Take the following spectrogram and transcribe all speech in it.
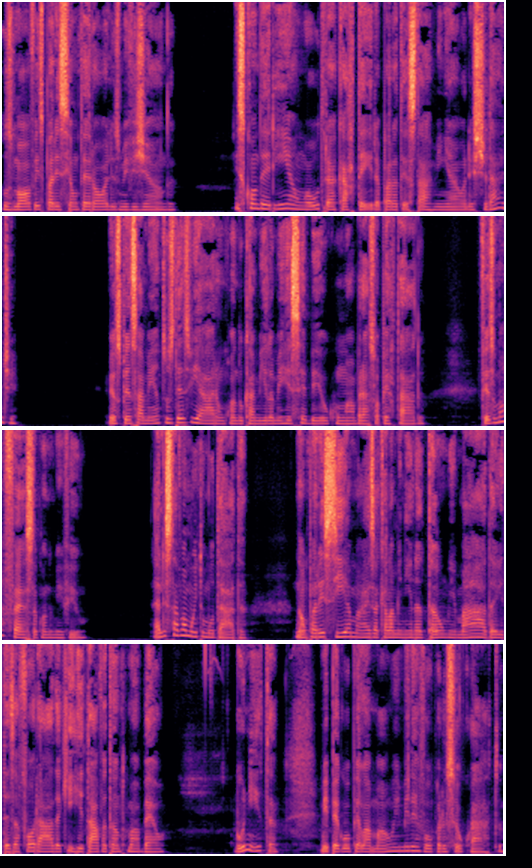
os móveis pareciam ter olhos me vigiando. Esconderiam outra carteira para testar minha honestidade? Meus pensamentos desviaram quando Camila me recebeu com um abraço apertado. Fez uma festa quando me viu. Ela estava muito mudada. Não parecia mais aquela menina tão mimada e desaforada que irritava tanto Mabel. Bonita. Me pegou pela mão e me levou para o seu quarto.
